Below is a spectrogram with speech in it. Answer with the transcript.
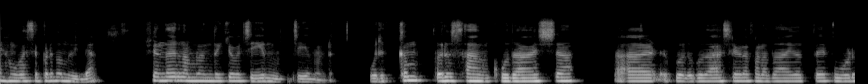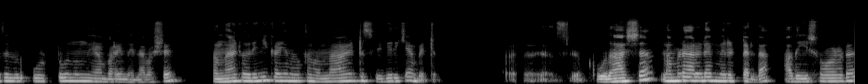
ഞാൻ അവകാശപ്പെടുന്നൊന്നുമില്ല. പക്ഷെ എന്തായാലും നമ്മൾ എന്തൊക്കെയോ ചെയ്യുന്നു ചെയ്യുന്നുണ്ട്. ഒരുക്കം ഒരു കുദാശ കുദാശയുടെ ഫലദായകത്തെ കൂടുതൽ കൂട്ടുമെന്നൊന്നും ഞാൻ പറയുന്നില്ല. പക്ഷെ നന്നായിട്ട് ഒരുങ്ങി ഒരുങ്ങിക്കഴിഞ്ഞാൽ നമുക്ക് നന്നായിട്ട് സ്വീകരിക്കാൻ പറ്റും. കൂദാശ നമ്മുടെ ആരുടെ? മിരട്ടല്ല. അത് ഈശോയുടെ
